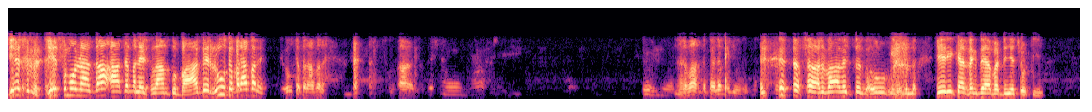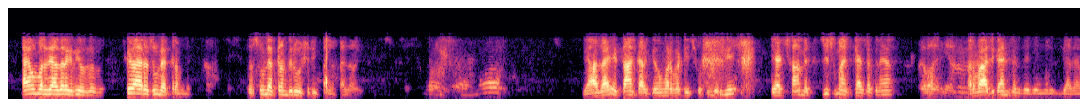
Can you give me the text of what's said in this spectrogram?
جسم جسم انہاں دا آدم علیہ السلام تو بعد روح تے برابر ہے۔ روح تے برابر ہے۔ ارواح تے پہلے موجود ہے۔ ارواح وچ یہ نہیں کہہ سکتے بڑی یا چھوٹی۔ اے عمر زیادہ رکھ دی رسول اکرم نے رسول اکرم دی روح شریف پہلے پیدا ہوئی۔ لہذا یہ تاں کر کے عمر بڑی چھوٹی جڑی ہے۔ میں جسم کہہ سکتے ہیں پرواز کہہ نہیں سکتے کہ عمر زیادہ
